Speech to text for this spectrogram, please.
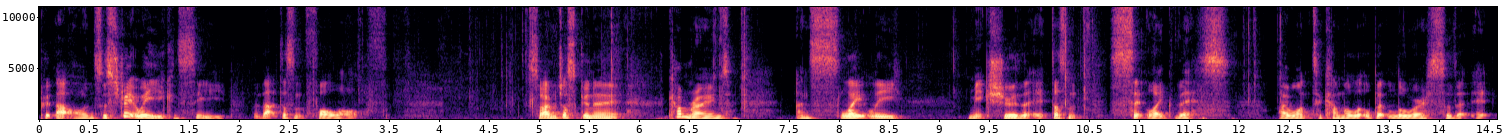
put that on. So straight away you can see that that doesn't fall off. So I'm just going to come round and slightly make sure that it doesn't sit like this. I want to come a little bit lower so that it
